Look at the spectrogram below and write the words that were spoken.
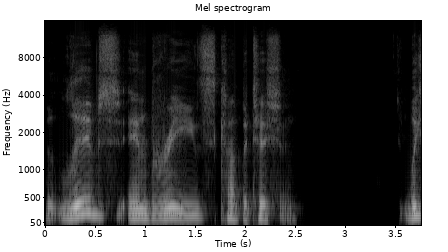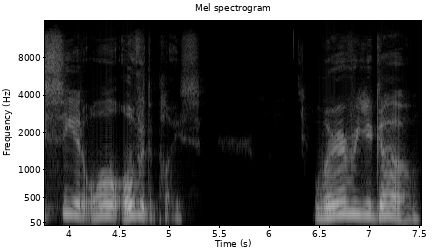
lives and breathes competition. We see it all over the place. Wherever you go,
